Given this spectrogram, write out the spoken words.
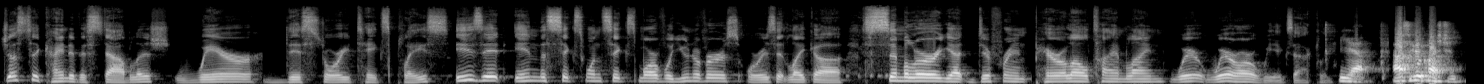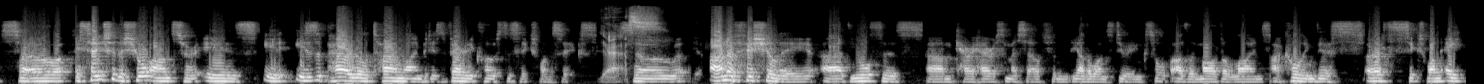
just to kind of establish where this story takes place. Is it in the 616 Marvel universe or is it like a similar yet different parallel timeline? Where where are we exactly? Yeah, that's a good question. So essentially the short answer is it is a parallel timeline, but it's very close to 616. Yes. So unofficially, uh, the authors, um, Carrie Harris and myself, and the other ones doing sort of other Marvel lines, are calling this Earth 618.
